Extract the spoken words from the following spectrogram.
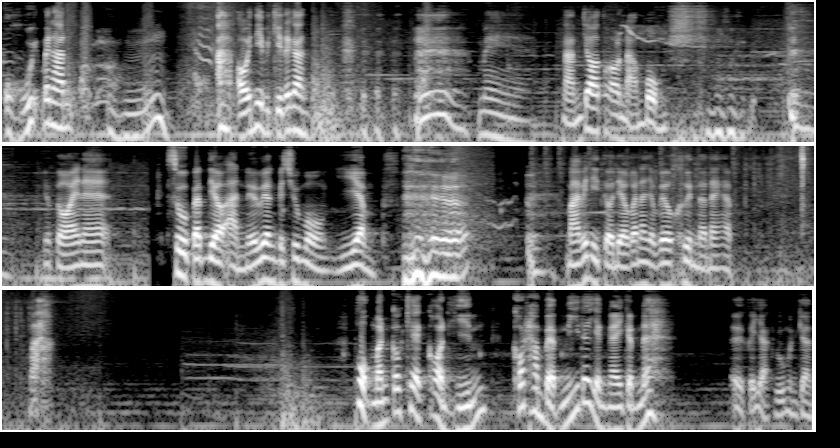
โอ้โหไม่ทันอะเอาไอ้นี่ไปกินแล้วกันแม่หนามยอดต้องเอาหนามบ่มเรียบร้อยนะฮะสู้แป๊บเดียวอ่านเนื้อเรื่องเป็นชั่วโมง เยี่ยม มาไม่ดีกตัวเดียวก็น่าจะเวลขึ้นแล้วนะครับ วกมันก็แค่ก้อนหิน เขาทำแบบนี้ได้ยังไงกันนะ เออ ก็อยากรู้เหมือนกัน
